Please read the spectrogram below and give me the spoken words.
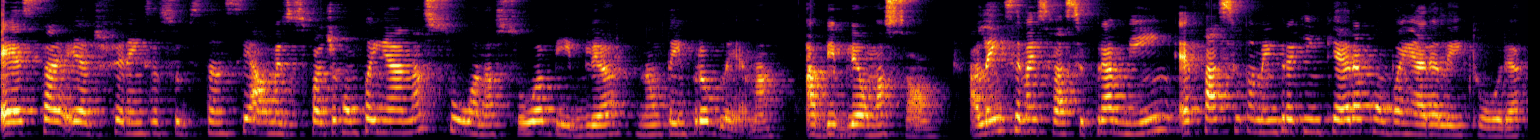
Essa é a diferença substancial, mas você pode acompanhar na sua, na sua Bíblia, não tem problema. A Bíblia é uma só. Além de ser mais fácil para mim, é fácil também para quem quer acompanhar a leitura.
